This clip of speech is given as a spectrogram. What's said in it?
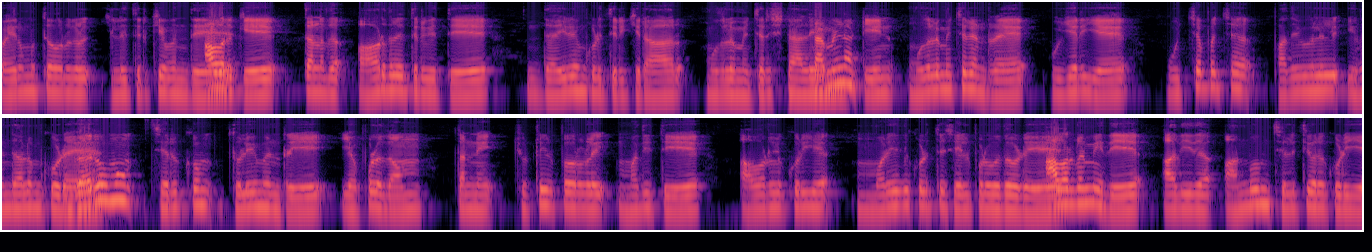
வைரமுத்து அவர்கள் இல்லத்திற்கே வந்து அவருக்கு தனது ஆறுதலை தெரிவித்து தைரியம் கொடுத்திருக்கிறார் முதலமைச்சர் ஸ்டாலின். தமிழ்நாட்டின் முதலமைச்சர் என்ற உயரிய உச்சபட்ச பதவிகளில் இருந்தாலும் கூட கர்வமும் செருக்கும் துளியுமின்றி எப்பொழுதும் தன்னை சுற்றியிருப்பவர்களை மதித்து அவர்களுக்குரிய மரியாதை கொடுத்து செயல்படுவதோடு அவர்கள் மீது அதீத அன்பும் செலுத்தி வரக்கூடிய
